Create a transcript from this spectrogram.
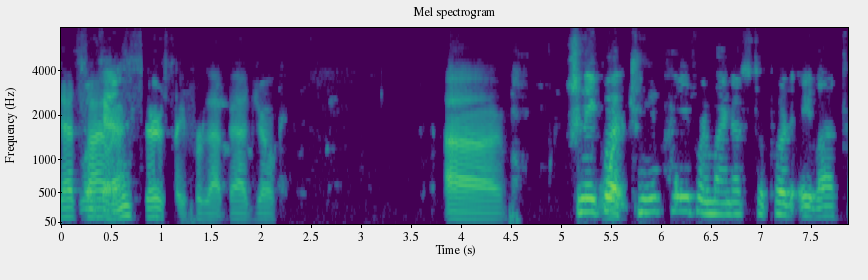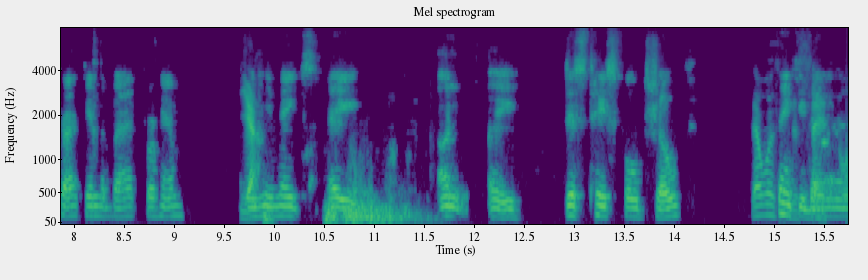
Dead silence. Seriously, for that bad joke. Uh, Shaniqua, What? can you please remind us to put a laugh track in the back for him yeah, when he makes a un a distasteful joke? That was. Thank you, Diana.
